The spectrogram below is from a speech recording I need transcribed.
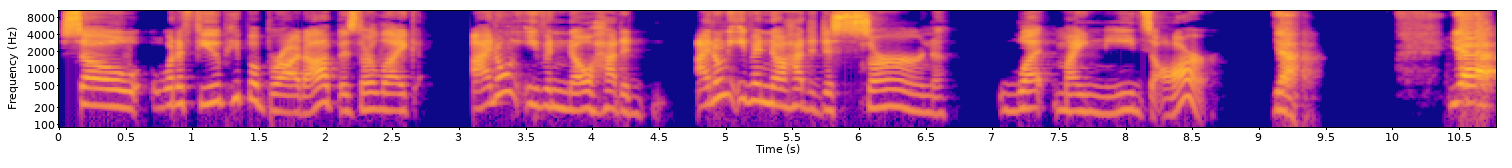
So what a few people brought up is they're like, I don't even know how to, I don't even know how to discern what my needs are. Yeah. Yeah.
